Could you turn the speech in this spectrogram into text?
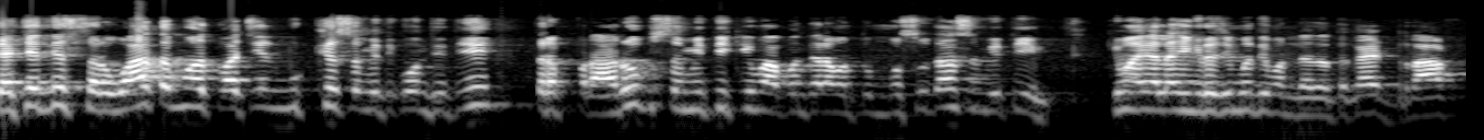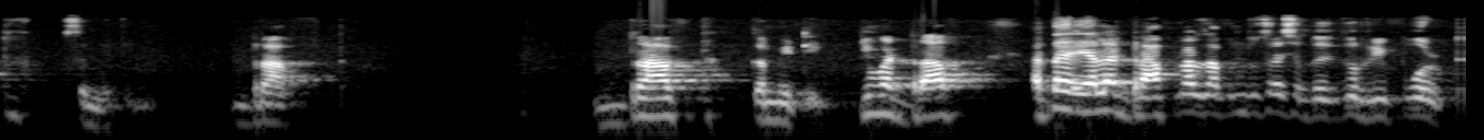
त्याच्यातली सर्वात महत्वाची मुख्य समिती कोणती ती? तर प्रारूप समिती किंवा आपण त्याला म्हणतो मसुदा समिती किंवा याला इंग्रजीमध्ये म्हणलं जातं काय? ड्राफ्ट समिती. ड्राफ्ट. ड्राफ्ट कमिटी किंवा ड्राफ्ट आता याला ड्राफ्टला आपण दुसरा शब्द देतो रिपोर्ट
